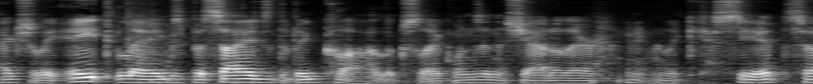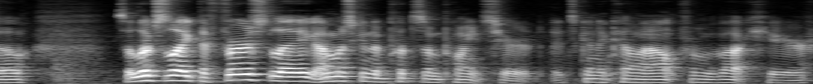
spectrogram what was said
Actually, eight legs besides the big claw. Looks like one's in the shadow there. I didn't really see it. So, so it looks like the first leg. I'm just gonna put some points here. It's gonna come out from about here.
